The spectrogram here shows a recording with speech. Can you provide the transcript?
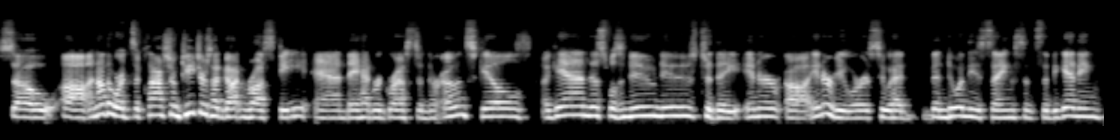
So, uh, in other words, the classroom teachers had gotten rusty and they had regressed in their own skills. Again, this was new news to the inter, uh, interviewers who had been doing these things since the beginning.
